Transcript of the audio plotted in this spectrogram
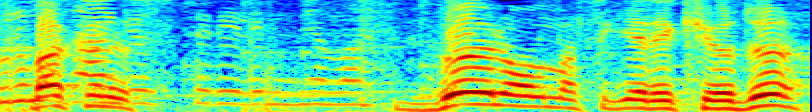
Kurumadan bakınız. gösterelim ne var. Böyle olması gerekiyordu.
